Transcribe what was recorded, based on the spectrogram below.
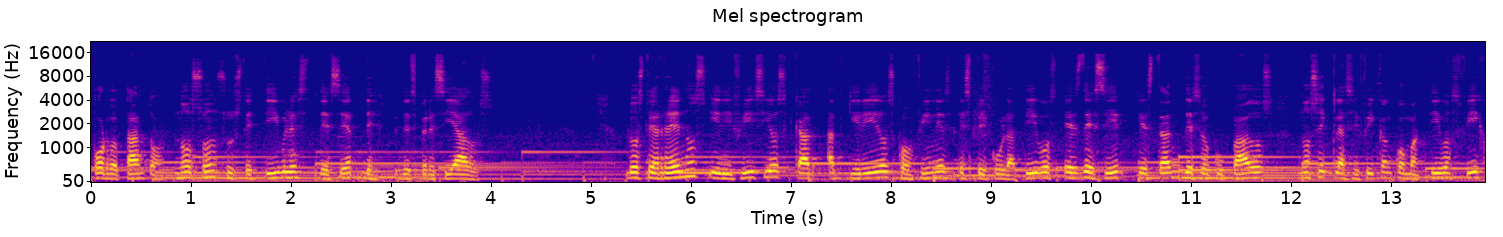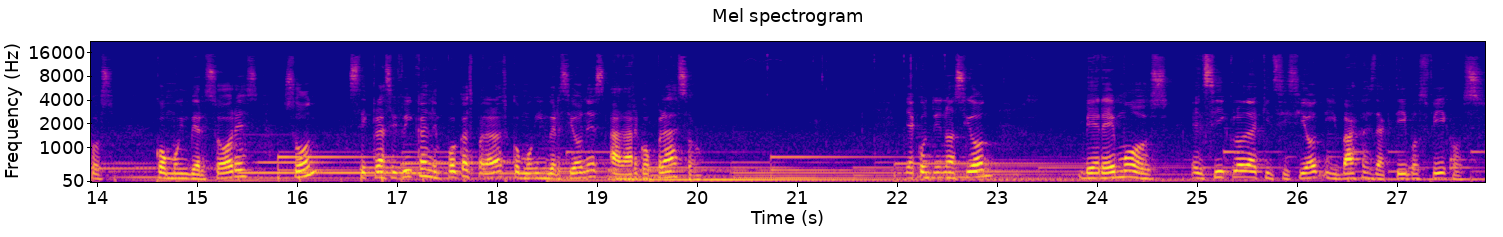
por lo tanto, no son susceptibles de ser despreciados. Los terrenos y edificios adquiridos con fines especulativos, es decir, que están desocupados, no se clasifican como activos fijos. Como inversores, son, se clasifican en pocas palabras como inversiones a largo plazo. Y a continuación veremos el ciclo de adquisición y bajas de activos fijos.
